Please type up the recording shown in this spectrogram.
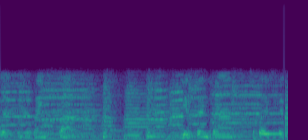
tyle, proszę Państwa. Dziewczęta, to jest...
